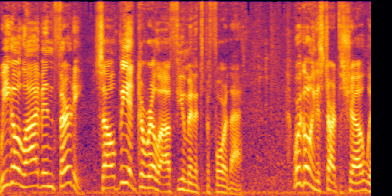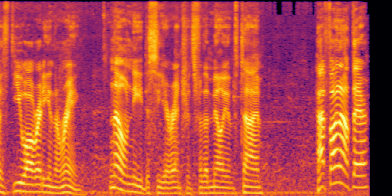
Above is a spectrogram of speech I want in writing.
We go live in 30, so be at Gorilla a few minutes before that. We're going to start the show with you already in the ring. No need to see your entrance for the millionth time. Have fun out there.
